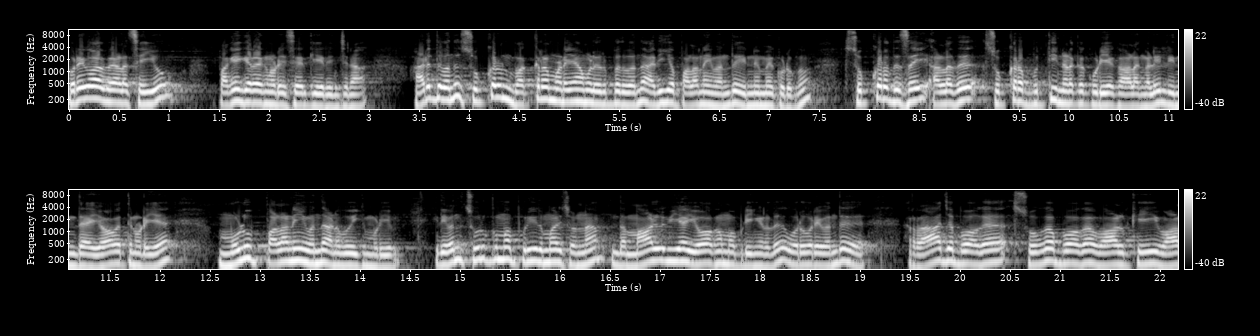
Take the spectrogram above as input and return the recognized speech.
குறைவாக வேலை செய்யும் பகை கிரகங்களுடைய சேர்க்கை இருந்துச்சுன்னா அடுத்து வந்து சுக்கிரன் வக்கரம் அடையாமல் இருப்பது வந்து அதிக பலனை வந்து இன்னுமே கொடுக்கும். சுக்கிர திசை அல்லது சுக்கிர புத்தி நடக்கக்கூடிய காலங்களில் இந்த யோகத்தினுடைய முழு பலனையும் வந்து அனுபவிக்க முடியும். இதை வந்து சுருக்கமாக புரியுற மாதிரி சொன்னால் இந்த மால்வியா யோகம் அப்படிங்கிறது ஒருவரை வந்து ராஜபோக சுகபோக வாழ்க்கையை வாழ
